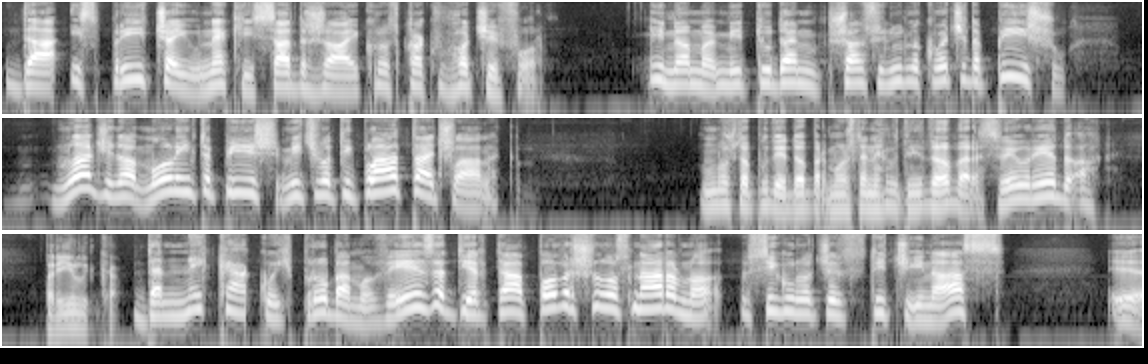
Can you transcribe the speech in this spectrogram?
da ispričaju neki sadržaj kroz kakvu hoće formu. I nama, mi tu dajemo šansu ljudima koji hoće da pišu. Mlađi, da, molim te piši, mi ćemo ti platiti taj članak. Možda bude dobar, možda ne bude dobar, sve u redu, ali Prilika. da nekako ih probamo vezati, jer ta površnost, naravno, sigurno će stići i nas, e,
